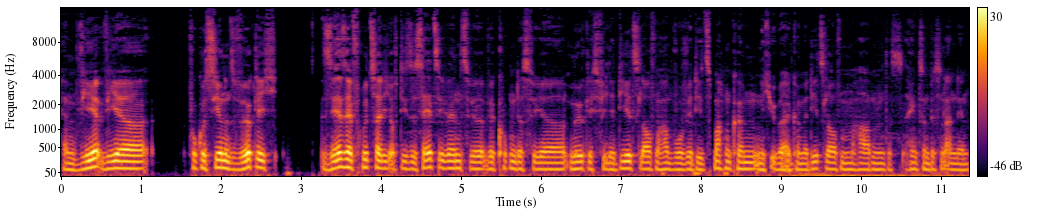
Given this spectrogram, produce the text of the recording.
ähm, wir, wir fokussieren uns wirklich sehr, sehr frühzeitig auf diese Sales-Events. Wir, wir gucken, dass wir möglichst viele Deals laufen haben, wo wir Deals machen können. Nicht überall können wir Deals laufen haben. Das hängt so ein bisschen an den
